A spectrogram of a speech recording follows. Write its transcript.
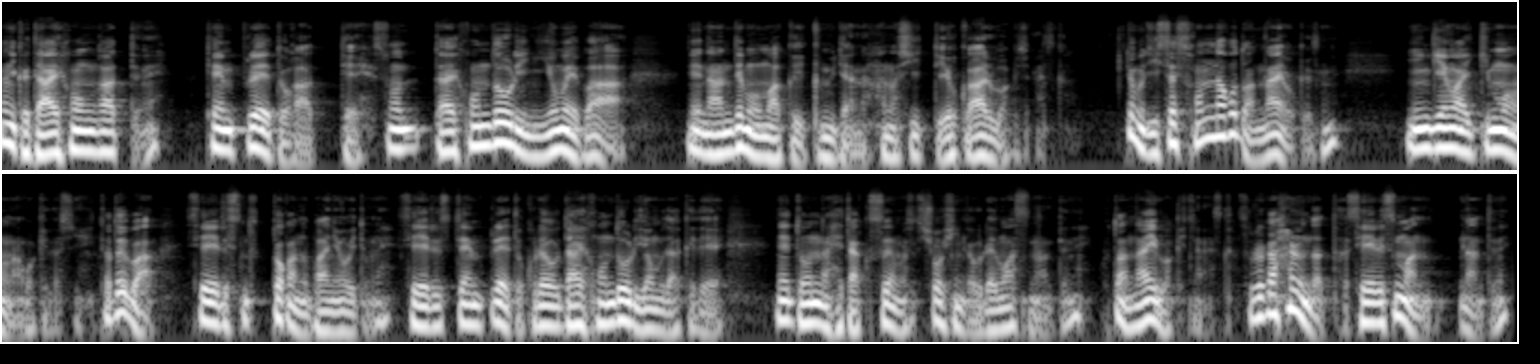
何か台本があってね、テンプレートがあって、その台本通りに読めば、ね、何でもうまくいくみたいな話ってよくあるわけじゃないですか。でも実際そんなことはないわけですね。人間は生き物なわけだし、例えばセールスとかの場においてもね、セールステンプレート、これを台本通り読むだけで、ね、どんな下手くそでも商品が売れますなんてね、ことはないわけじゃないですか。それがあるんだったら、セールスマンなんてね、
